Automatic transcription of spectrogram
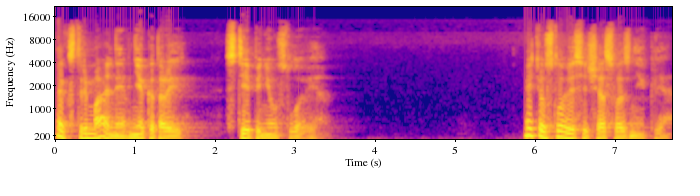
экстремальные в некоторой степени условия. Эти условия сейчас возникли.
